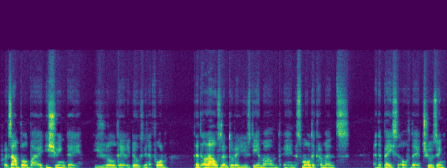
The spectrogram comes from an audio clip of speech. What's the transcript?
for example, by issuing the usual daily dose in a form that allows them to reduce the amount in small decrements at the pace of their choosing,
